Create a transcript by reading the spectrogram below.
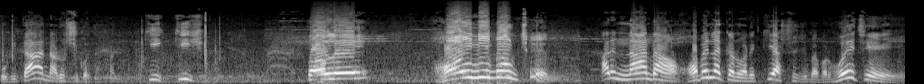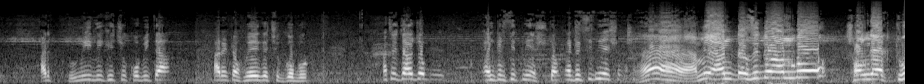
কবিতা না রসিকতা মানে কি কি তাহলে হয়নি বলছেন? আরে না না হবে না কেন আরে কি আশ্চর্য ব্যাপার হয়েছে আরে তুমি লিখেছো কবিতা আর এটা হয়ে গেছে গোবর আচ্ছা যাও যাও অ্যান্টাসিড নিয়ে এসো অ্যান্টাসিড নিয়ে এসো। হ্যাঁ আমি অ্যান্টাসিডও আনব সঙ্গে একটু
